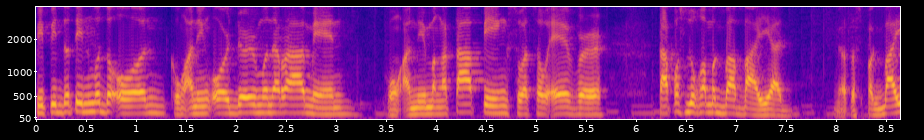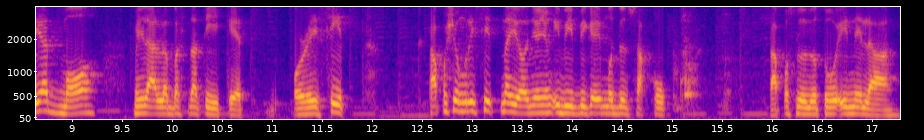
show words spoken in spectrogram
pipindutin mo doon kung ano yung order mo na ramen, kung ano yung mga toppings whatsoever. Tapos doon ka magbabayad. No, Tapos pagbayad mo, may lalabas na ticket or receipt. Tapos yung receipt na yon, yun yung ibibigay mo dun sa cook. Tapos lulutuin nila,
